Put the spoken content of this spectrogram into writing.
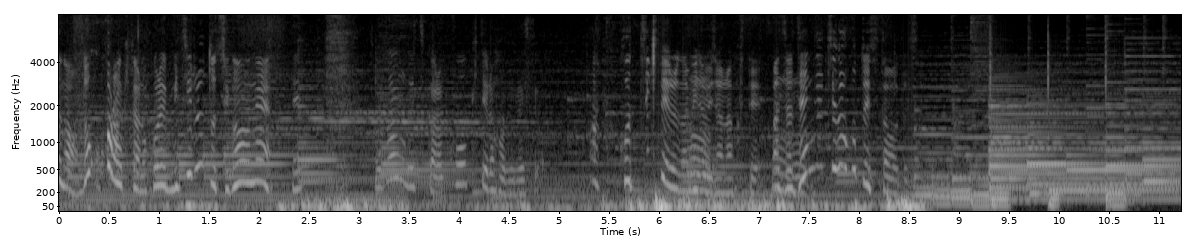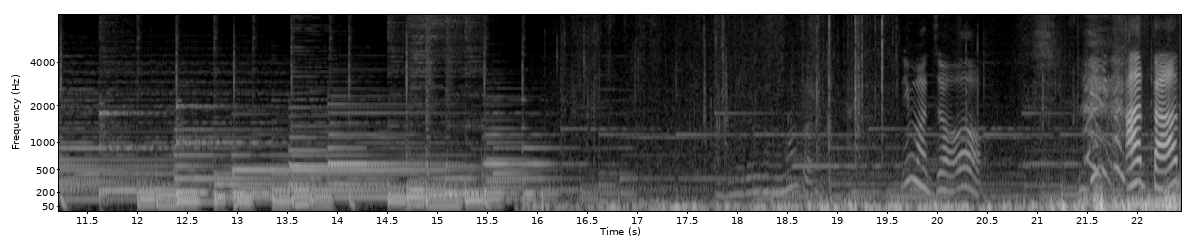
うな。どこから来たの？これ道ルート違うね。登山口からこう来てるはずですよ。あ、こっち来てるん緑じゃなくて。あ、うんじゃあ全然違うこと言ってた私。今じゃあ。あったあっ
